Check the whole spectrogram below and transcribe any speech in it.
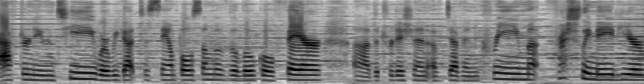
afternoon tea where we got to sample some of the local fare, uh, the tradition of Devon cream, freshly made here.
